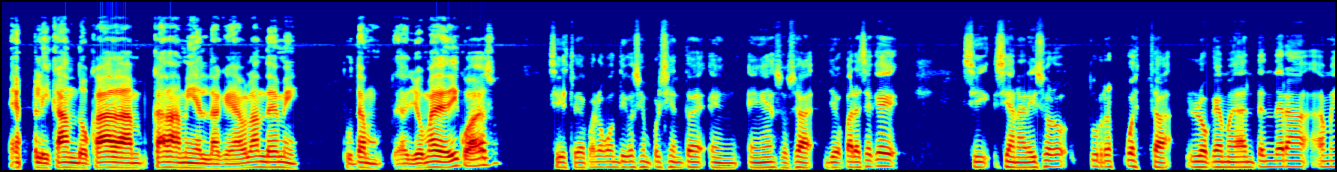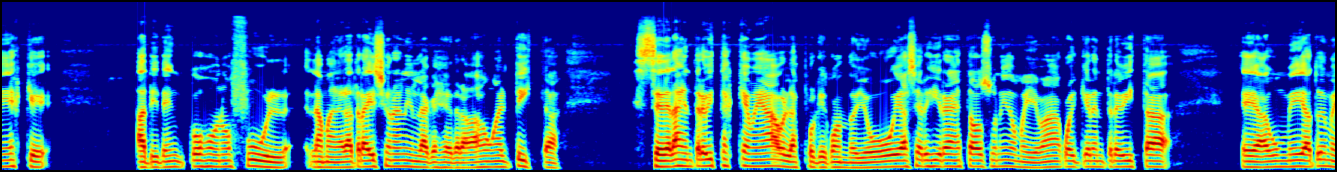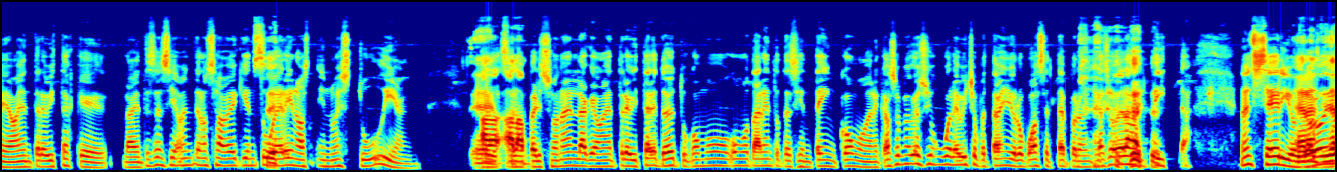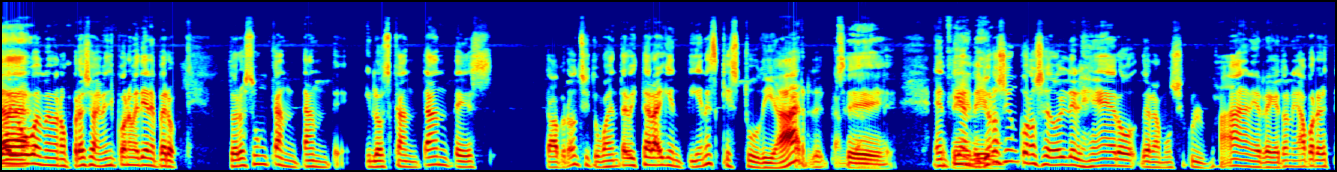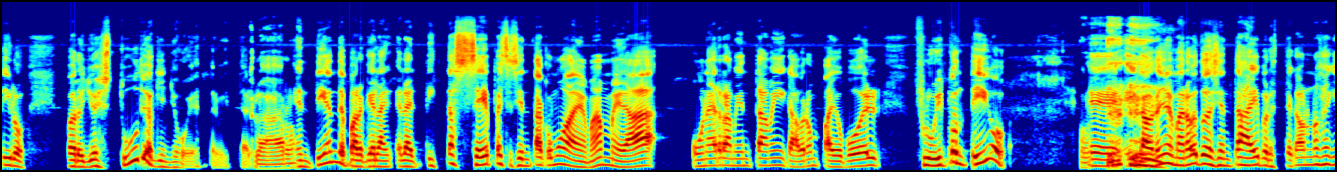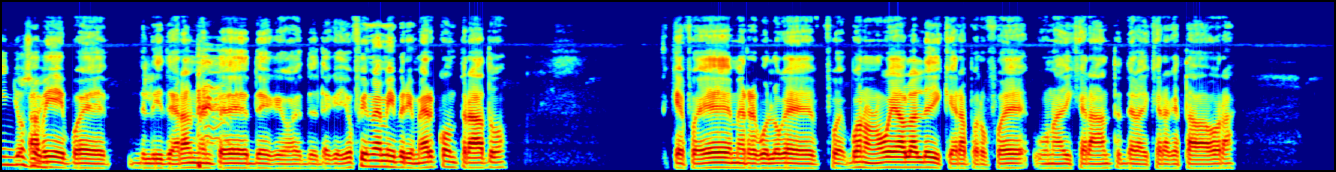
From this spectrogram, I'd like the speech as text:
explicando cada, cada mierda que hablan de mí, tú te, yo me dedico a eso. Sí, estoy de acuerdo contigo 100% en, en eso. O sea, yo parece que si, si analizo tu respuesta, lo que me da a entender a, a mí es que a ti te encojonó full la manera tradicional en la que se trabaja un artista. Sé de las entrevistas que me hablas, porque cuando yo voy a hacer gira en Estados Unidos, me llevan a cualquier entrevista, eh, hago un media y me llevan a entrevistas que la gente sencillamente no sabe quién tú Sí. eres y no, y no estudian a, a la persona en la que van a entrevistar. Entonces tú como, como talento te sientes incómodo. En el caso mío que soy un huele bicho, pues también yo lo puedo aceptar, pero en el caso de las artistas, no en serio, yo lo digo yo, me menosprecio, a mí me tiene, pero tú eres un cantante y los cantantes, cabrón, si tú vas a entrevistar a alguien, tienes que estudiar el cantante. ¿Entiendes? Yo no soy un conocedor del género, de la música urbana, ni reggaetón, ni nada por el estilo, pero yo estudio a quien yo voy a entrevistar. Claro. ¿Entiendes? Para que la- el artista sepa y se sienta cómodo. Además, me da una herramienta a mí, cabrón, para yo poder fluir contigo. Eh, y cabrón, yo hermano que tú te sientas ahí, pero este cabrón no sé quién yo soy. Papi, pues literalmente desde que, desde que yo firmé mi primer contrato, que fue, me recuerdo que fue, bueno, no voy a hablar de disquera, pero fue una disquera antes de la disquera que estaba ahora.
